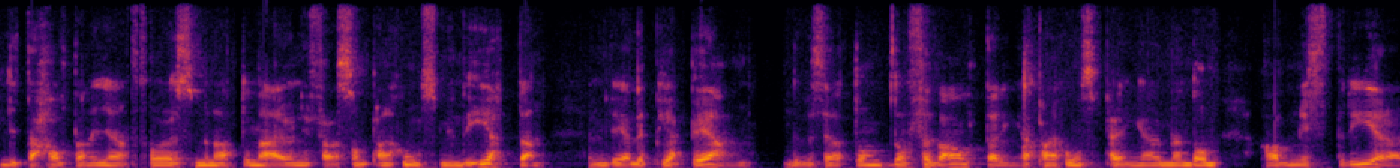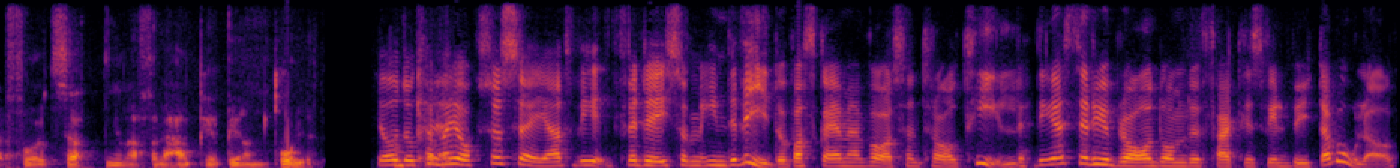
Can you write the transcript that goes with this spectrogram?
lite haltande jämförelse men att de är ungefär som Pensionsmyndigheten när det gäller PPM. Det vill säga att de, de förvaltar inga pensionspengar men de administrerar förutsättningarna för det här PPM-torget. Ja, då kan man ju också säga att vi, för dig som individ, och vad ska jag med en valcentral till? Dels är det ju bra om du faktiskt vill byta bolag.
